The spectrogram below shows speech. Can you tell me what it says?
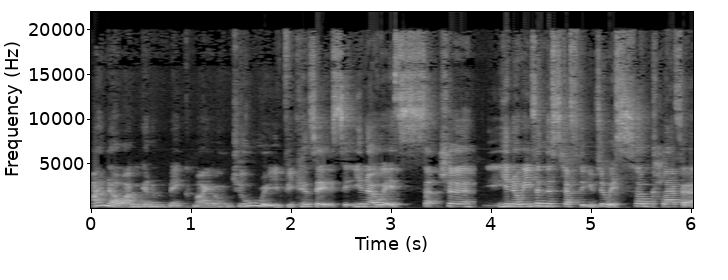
I know I'm going to make my own jewelry because it's, you know, it's such a, you know, even the stuff that you do is so clever.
